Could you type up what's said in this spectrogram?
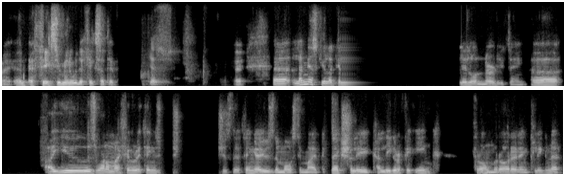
Right, and a fix you mean with a fixative? Yes. Okay. Uh, let me ask you like a little nerdy thing. Uh, I use one of my favorite things, which is the thing I use the most in my actually calligraphy ink from mm-hmm. Rohrer and Klingner.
